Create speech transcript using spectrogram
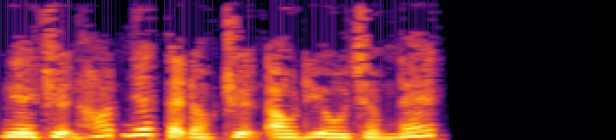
Nghe chuyện hot nhất tại đọc truyện audio.net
